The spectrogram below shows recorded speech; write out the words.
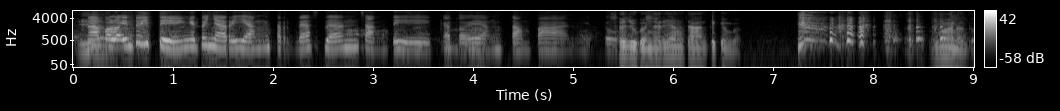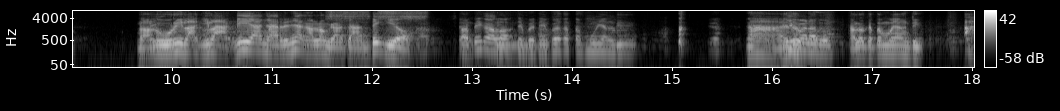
Nah, Iya. kalau itu eating itu nyari yang cerdas dan cantik atau yang tampan gitu. saya juga nyari yang cantik ya mbak. Gimana dong? Naluri laki-laki ya nyarinya kalau nggak cantik yo. Tapi kalau tiba-tiba ketemu yang di nah itu. Gimana tuh? kalau ketemu yang di ah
